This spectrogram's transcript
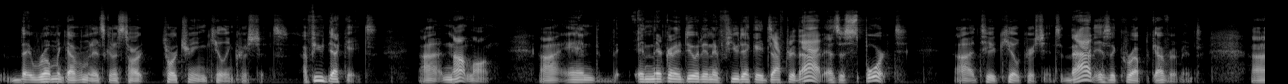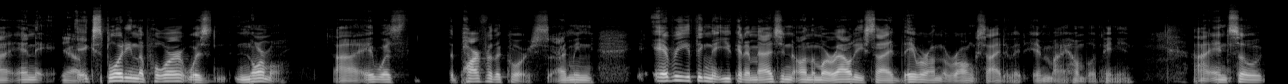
the Roman government is going to start torturing and killing Christians. A few decades, uh, not long, uh, and and they're going to do it in a few decades after that as a sport. Uh, to kill Christians. That is a corrupt government. Uh, and yeah. exploiting the poor was normal. Uh, it was par for the course. I mean, everything that you can imagine on the morality side, they were on the wrong side of it, in my humble opinion. Uh, and so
